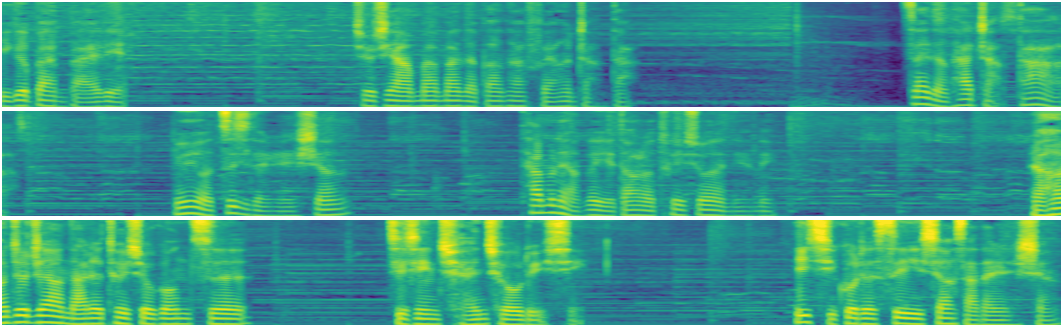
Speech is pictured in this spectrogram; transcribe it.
一个半白脸，就这样慢慢的帮他抚养长大。再等他长大了，拥有自己的人生，他们两个也到了退休的年龄。然后就这样拿着退休工资，进行全球旅行，一起过着肆意潇洒的人生。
